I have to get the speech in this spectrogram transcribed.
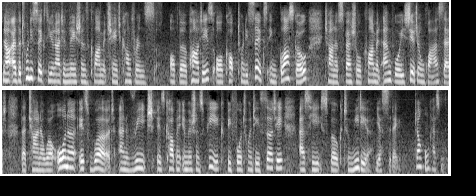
Now, at the 26th United Nations Climate Change Conference of the Parties, or COP26, in Glasgow, China's Special Climate Envoy Xie Zhenhua said that China will honor its word and reach its carbon emissions peak before 2030, as he spoke to media yesterday. Zhang Hong has more.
